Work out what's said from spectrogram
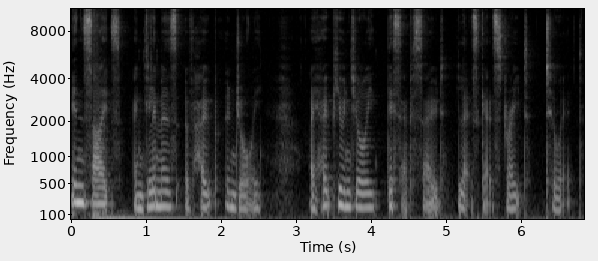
insights, and glimmers of hope and joy. I hope you enjoy this episode. Let's get straight to it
